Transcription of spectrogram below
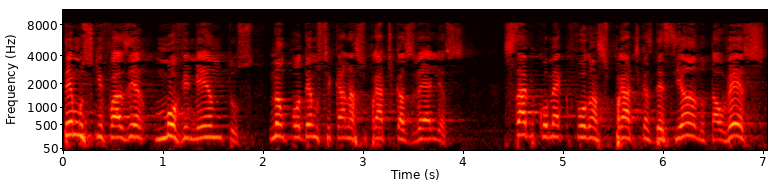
temos que fazer movimentos, não podemos ficar nas práticas velhas. Sabe como é que foram as práticas desse ano, talvez?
